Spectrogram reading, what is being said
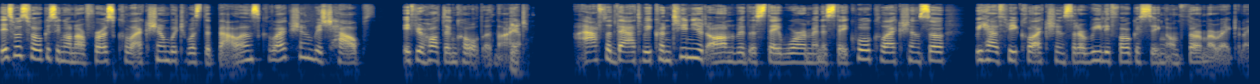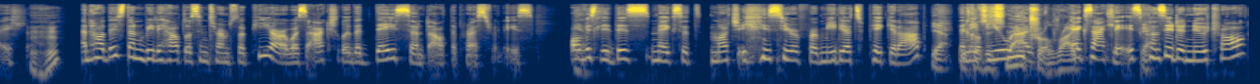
This was focusing on our first collection, which was the Balance collection, which helps if you're hot and cold at night. Yeah. After that, we continued on with the Stay Warm and the Stay Cool collection. So we have three collections that are really focusing on thermoregulation. Mm-hmm. And how this then really helped us in terms of PR was actually that they sent out the press release. Obviously, yeah. this makes it much easier for media to pick it up. Yeah, than because if it's you neutral, right? Exactly, it's yeah. considered neutral,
